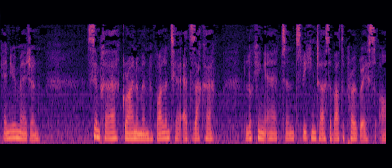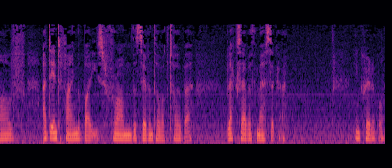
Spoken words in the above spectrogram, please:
Can you imagine? Simcha Greiniman, volunteer at Zaka, looking at and speaking to us about the progress of identifying the bodies from the 7th of October, Black Sabbath massacre. Incredible.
